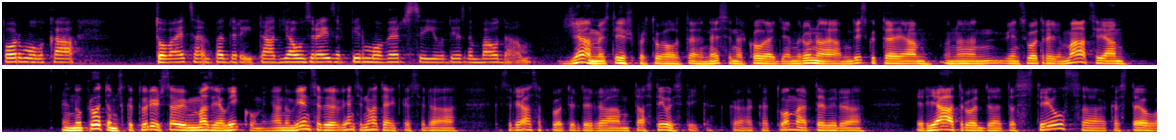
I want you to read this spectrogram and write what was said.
formula, kā to jautājumu padarīt tādu jau uzreiz ar pirmo versiju diezgan baudāmu. Jā, mēs tieši par to nesen ar kolēģiem runājām, diskutējām un viens otru arī mācījām. Nu, protams, ka tur ir savi mazie likumi. Ja? Nu, viens, ir, viens ir noteikti, kas ir, kas ir jāsaprot, ir, ir tā stilistika. Ka, ka tomēr tev ir, ir jāatrod tas stils, kas tev,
